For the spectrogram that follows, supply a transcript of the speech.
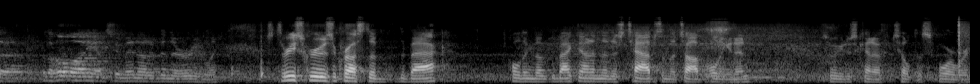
Uh, for the home audience who may not have been there originally, there's three screws across the, the back, holding the, the back down, and then there's tabs on the top holding it in. So we can just kind of tilt this forward.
